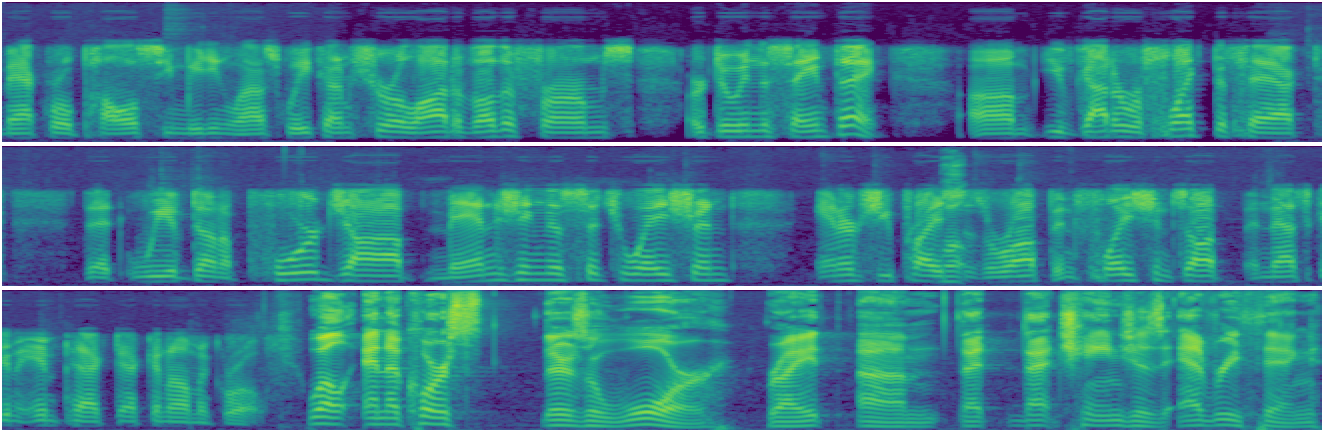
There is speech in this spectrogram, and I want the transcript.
macro policy meeting last week. I'm sure a lot of other firms are doing the same thing. Um, you've got to reflect the fact that we have done a poor job managing this situation energy prices well, are up, inflation's up, and that's going to impact economic growth. Well, and of course, there's a war, right? Um, that that changes everything.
